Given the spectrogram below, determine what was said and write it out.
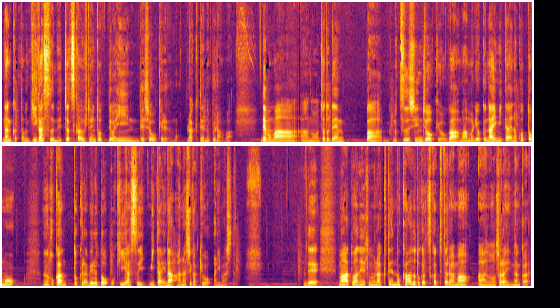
なんか多分ギガ数めっちゃ使う人にとってはいいんでしょうけれども、楽天のプランは。でもまあ、あの、ちょっと電波の通信状況が、まあ、あんまり良くないみたいなことも、うん、他と比べると起きやすいみたいな話が今日ありました。で、まあ、あとはね、その楽天のカードとか使ってたら、まあ、あの、さらになんか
